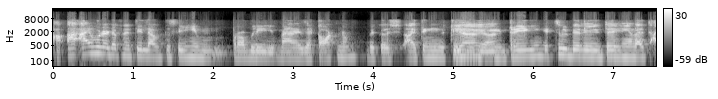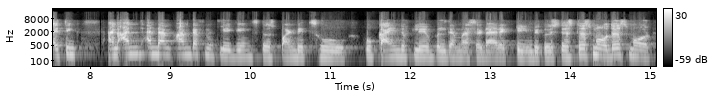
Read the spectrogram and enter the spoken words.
I, I would have definitely loved to see him probably manage a Tottenham because I think it will yeah, be yeah. intriguing. It will be really intriguing, and I, I think and and and I'm I'm definitely against those pundits who who kind of label them as a direct team because there's there's more there's more.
